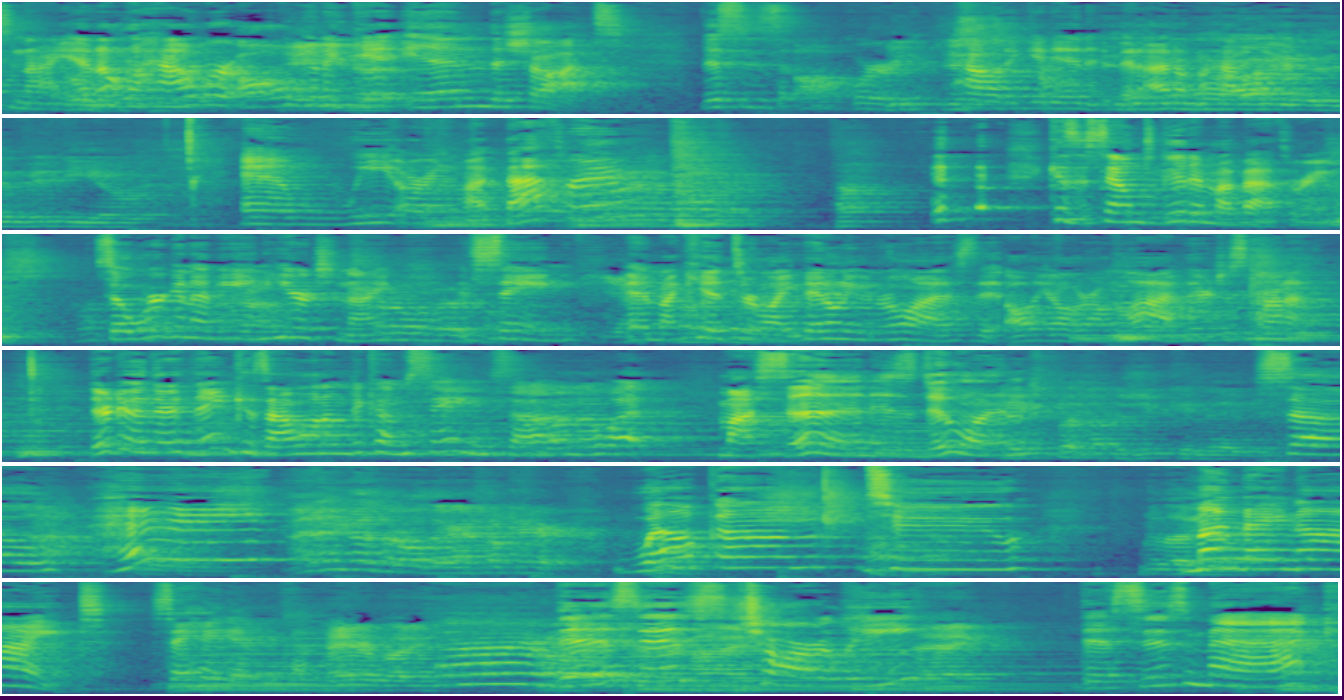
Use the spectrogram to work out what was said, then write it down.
tonight. Oh, I don't know how we're all gonna get in the shots. This is awkward how to get in it, but I don't know how to do it. And we are in my bathroom because it sounds good in my bathroom. So we're gonna be in here tonight and sing, and my kids are like, they don't even realize that all y'all are on live. They're just kind of, they're doing their thing because I want them to come sing. So I don't know what my son is doing. He's putting up his ukulele. So hey, I know you guys are all there. I don't care. Welcome to Monday night. Say hey to everybody. Hey everybody. This Hi. is Charlie. Hey. This is Mac.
